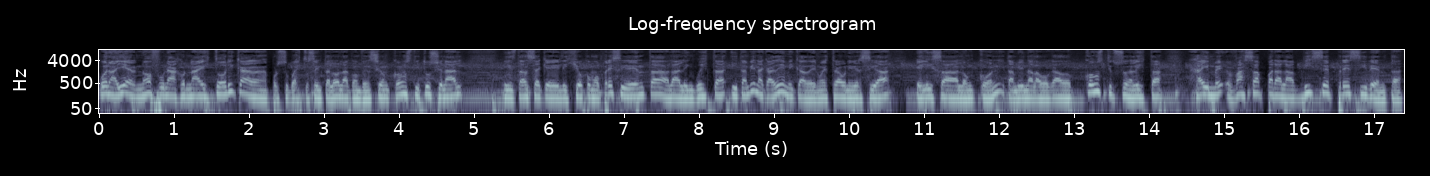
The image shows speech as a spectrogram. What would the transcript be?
Bueno, ayer, ¿no? Fue una jornada histórica. Por supuesto, se instaló la Convención Constitucional, instancia que eligió como presidenta a la lingüista y también académica de nuestra universidad, Elisa Loncón, y también al abogado constitucionalista Jaime Baza para la vicepresidenta.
